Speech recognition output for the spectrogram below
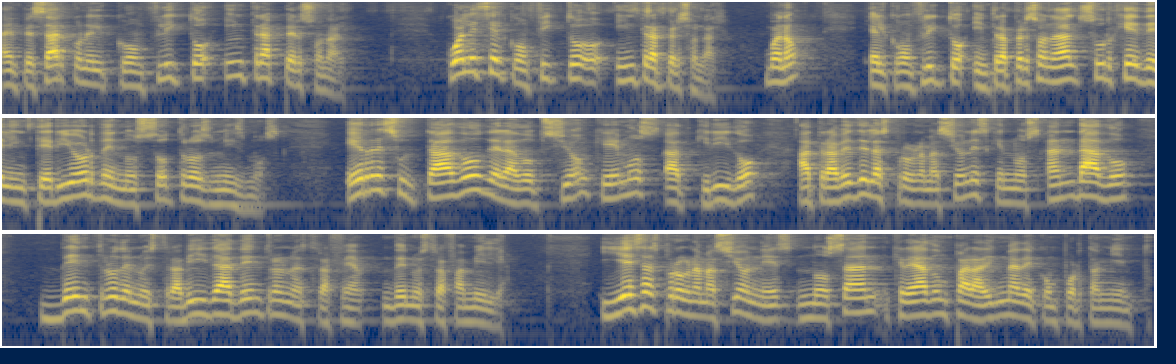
a empezar con el conflicto intrapersonal. ¿Cuál es el conflicto intrapersonal? Bueno, el conflicto intrapersonal surge del interior de nosotros mismos. Es resultado de la adopción que hemos adquirido a través de las programaciones que nos han dado dentro de nuestra vida, dentro de nuestra, de nuestra familia. Y esas programaciones nos han creado un paradigma de comportamiento.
